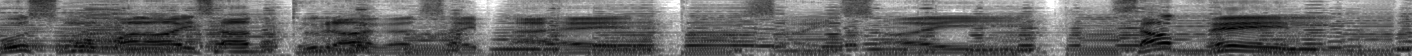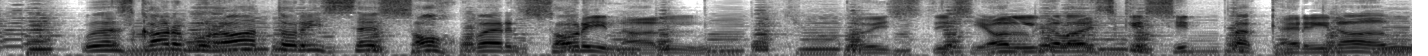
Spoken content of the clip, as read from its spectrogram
kus mu vanaisa türaga sai pähe. sai, sai, saab veel, kuidas karburaatorisse sohver sorinal? Tõstis jalga, laskis sitta kärinal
